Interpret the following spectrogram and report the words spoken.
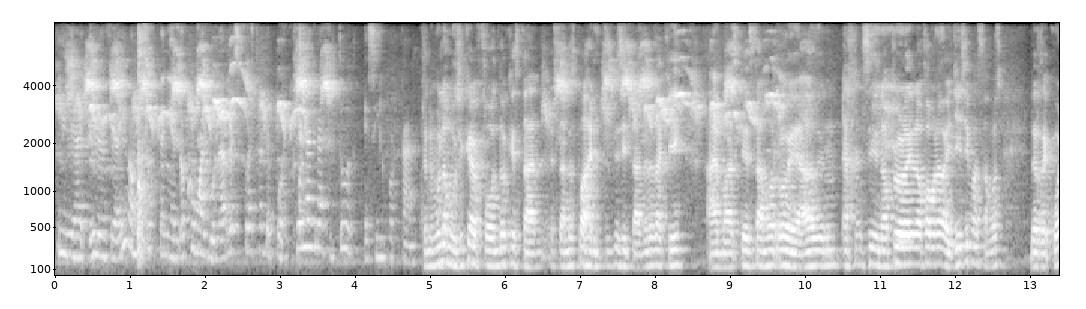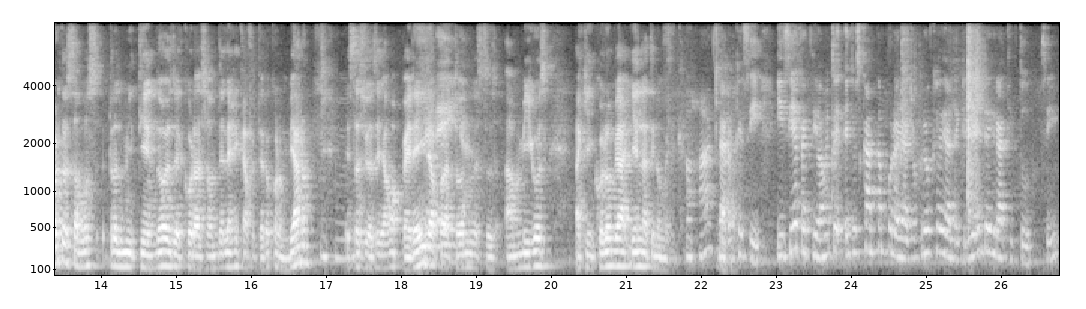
Y, de, y, desde ahí vamos obteniendo como algunas respuestas de por qué la gratitud es importante. Tenemos la música de fondo que están, están los pajaritos visitándonos aquí. Además que estamos rodeados de, un, sí, una flora y una fauna bellísima. Estamos les recuerdo, estamos transmitiendo desde el corazón del eje cafetero colombiano. Uh -huh. Esta ciudad se llama Pereira, Pereira, para todos nuestros amigos aquí en Colombia y en Latinoamérica. Ajá, claro Ajá. que sí. Y sí, efectivamente, ellos cantan por allá, yo creo que de alegría y de gratitud, ¿sí?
